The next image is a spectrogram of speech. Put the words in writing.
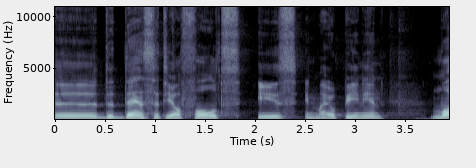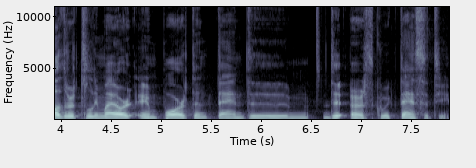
uh, the density of faults is, in my opinion, moderately more important than the, the earthquake density.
